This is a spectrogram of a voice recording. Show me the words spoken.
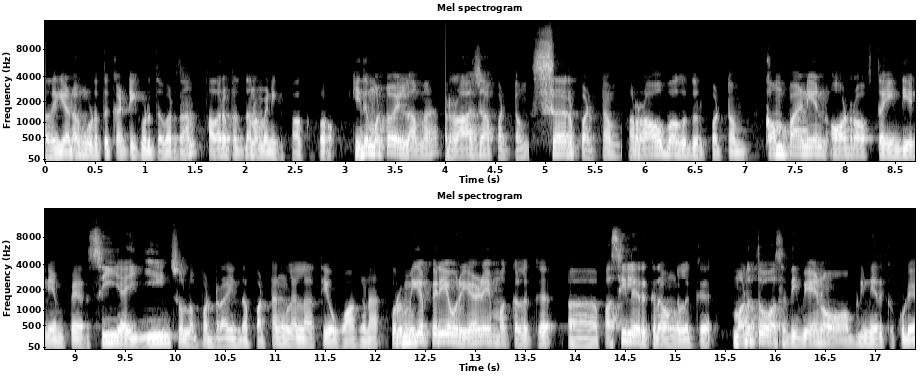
அதுக்கு இடம் கொடுத்து கட்டி கொடுத்தவர் தான். அவரை பத்தி தான் நம்ம இன்னைக்கு பார்க்க போறோம். இது மட்டும் இல்லாம ராஜா பட்டம் சர் பட்டம் ராவ் பகதூர் பட்டம் companion order of the Indian Empire சிஐஇன்னு சொல்லப்படுற இந்த பட்டங்கள் எல்லாத்தையும் வாங்கின. ஒரு மிகப்பெரிய ஒரு ஏழை மக்களுக்கு பசியில் இருக்கிறவங்களுக்கு மருத்துவ வசதி வேணும் அப்படின்னு இருக்கக்கூடிய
